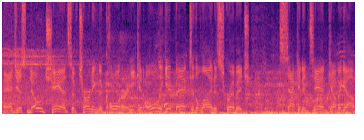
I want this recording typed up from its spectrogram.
And just no chance of turning the corner. He can only get back to the line of scrimmage. Second and 10 coming up.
